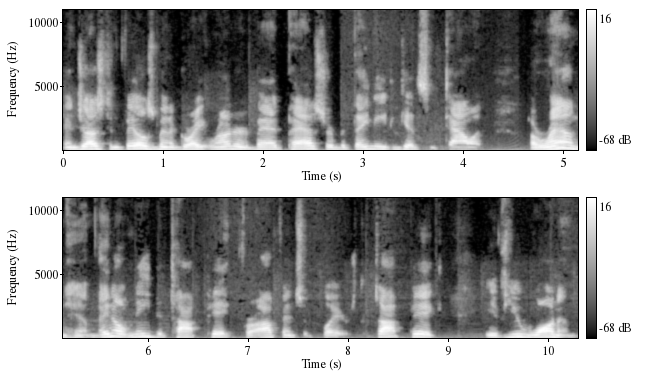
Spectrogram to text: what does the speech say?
And Justin Fields has been a great runner and a bad passer, but they need to get some talent around him. They don't need the top pick for offensive players. The top pick, if you want him,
